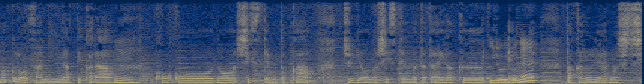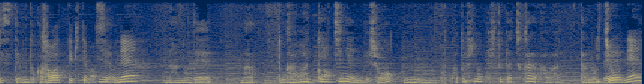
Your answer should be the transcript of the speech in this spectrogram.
マクロンさんになってから、うん、高校のシステムとか授業のシステムまた大学いろいろね。バカロレアのシステムとかも変わってきてますよね。なので、まあ、変わって1年でしょ？うん。今年の人たちから変わったので。一応ね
